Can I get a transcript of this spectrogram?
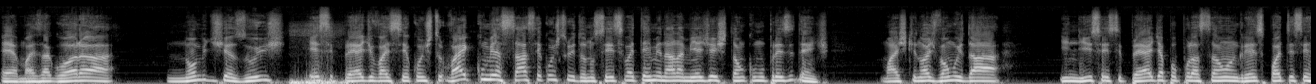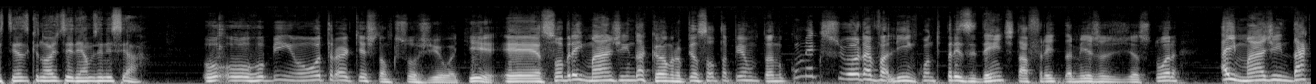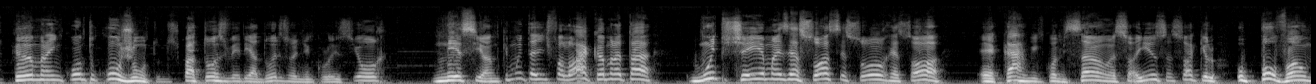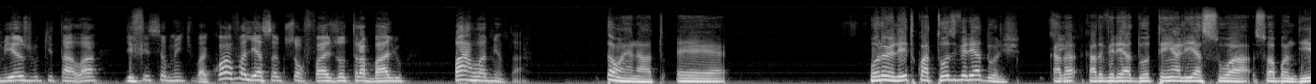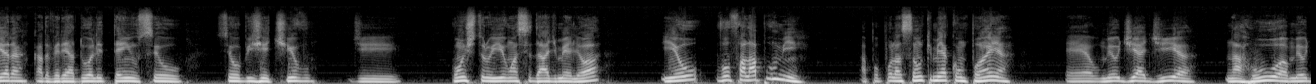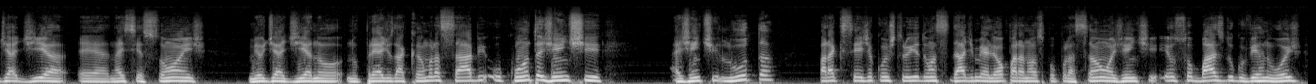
É, mas agora, em nome de Jesus, esse prédio vai ser construído, vai começar a ser construído. Eu não sei se vai terminar na minha gestão como presidente, mas que nós vamos dar início a esse prédio, a população angrense pode ter certeza que nós iremos iniciar. O, o Rubinho, outra questão que surgiu aqui é sobre a imagem da Câmara. O pessoal está perguntando como é que o senhor avalia, enquanto presidente, está à frente da mesa de gestora, a imagem da Câmara enquanto conjunto dos 14 vereadores, onde inclui o senhor, nesse ano. Que muita gente falou, ah, a Câmara está muito cheia, mas é só assessor, é só é, cargo em comissão, é só isso, é só aquilo. O povão mesmo que está lá dificilmente vai. Qual a avaliação que o senhor faz do trabalho parlamentar? Então, Renato, é, foram eleitos 14 vereadores. Cada, cada vereador tem ali a sua, sua bandeira, cada vereador ali tem o seu, seu objetivo de construir uma cidade melhor. E eu vou falar por mim. A população que me acompanha, é, o meu dia a dia na rua, o meu dia a dia é, nas sessões, meu dia a dia no, no prédio da Câmara sabe o quanto a gente a gente luta para que seja construída uma cidade melhor para a nossa população. A gente, eu sou base do governo hoje,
